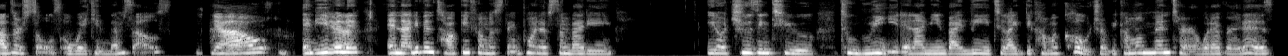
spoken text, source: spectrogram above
other souls awaken themselves. Yeah. How and even Yeah. if and not even talking from a standpoint of somebody you know choosing to to lead and i mean by lead to like become a coach or become a mentor or whatever it is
